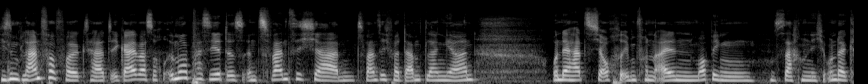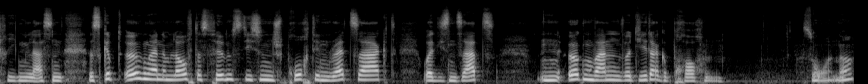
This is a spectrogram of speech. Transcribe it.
diesen Plan verfolgt hat, egal was auch immer passiert ist, in 20 Jahren, 20 verdammt langen Jahren. Und er hat sich auch eben von allen Mobbing-Sachen nicht unterkriegen lassen. Es gibt irgendwann im Lauf des Films diesen Spruch, den Red sagt, oder diesen Satz, irgendwann wird jeder gebrochen. So, ne?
